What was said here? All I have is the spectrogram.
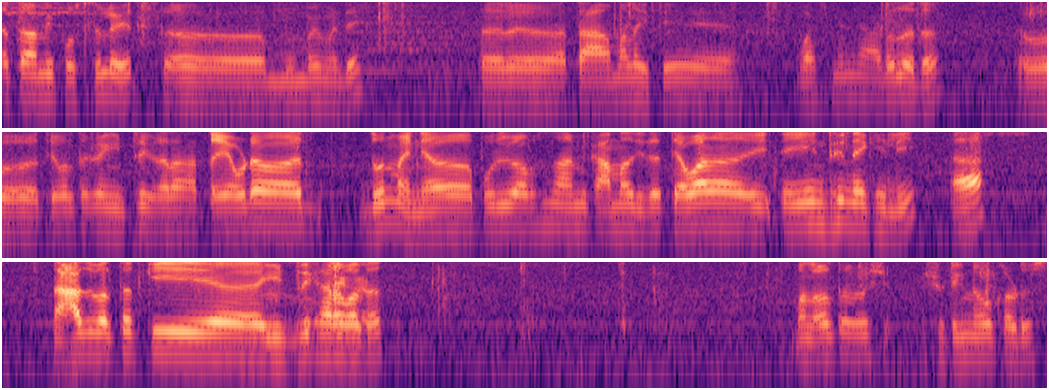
आता आम्ही पोचलेलो आहेत मुंबईमध्ये. तर आता आम्हाला इथे वॉचमॅनने अडवलं होतं. तर ते बोलतं का एंट्री करा. आता एवढं दोन महिन्यापूर्वीपासून आम्ही कामाला तिथं तेव्हा ते एंट्री नाही केली. हा? आज बोलतात की एंट्री करा बोलतात. मला बोलतं शूटिंग नको काढूस.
